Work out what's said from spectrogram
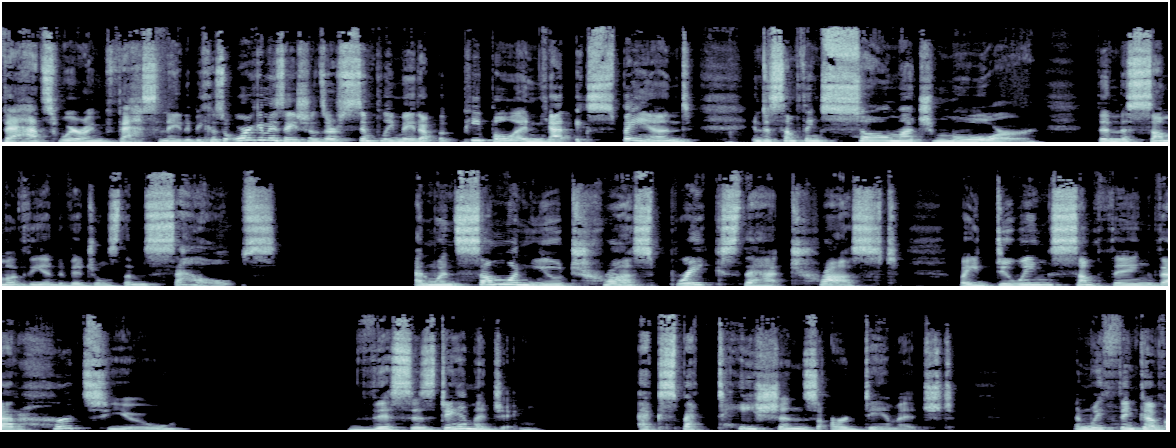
that's where I'm fascinated because organizations are simply made up of people and yet expand into something so much more than the sum of the individuals themselves. And when someone you trust breaks that trust by doing something that hurts you, this is damaging. Expectations are damaged. And we think of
